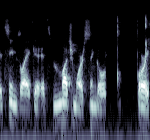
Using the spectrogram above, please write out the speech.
it seems like it's much more single oriented.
